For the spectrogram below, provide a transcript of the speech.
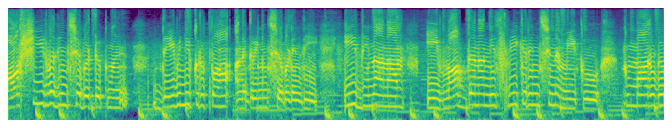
ఆశీర్వదించబడుటకు దేవుని కృప అనుగ్రహించబడింది. ఈ దినాన ఈ వాగ్దానాన్ని స్వీకరించిన మీకు కుమారుడు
